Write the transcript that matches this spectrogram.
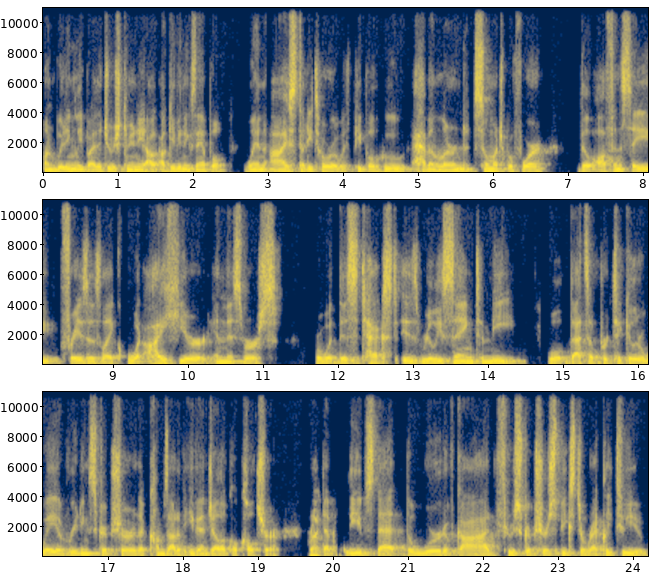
unwittingly by the Jewish community. I'll, I'll, give you an example. When I study Torah with people who haven't learned so much before, they'll often say phrases like, What I hear in this verse, or what this text is really saying to me. Well, that's a particular way of reading scripture that comes out of evangelical culture. Right. That believes that the word of God through scripture speaks directly to you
